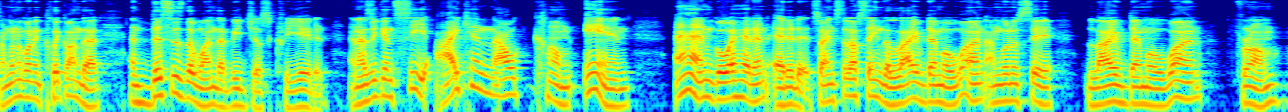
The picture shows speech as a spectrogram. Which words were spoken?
So I'm going to go and click on that. And this is the one that we just created. And as you can see, I can now come in and go ahead and edit it. So instead of saying the live demo one, I'm going to say live demo one from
